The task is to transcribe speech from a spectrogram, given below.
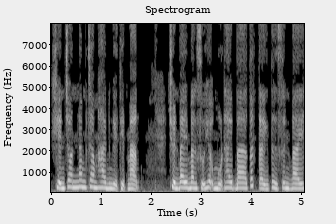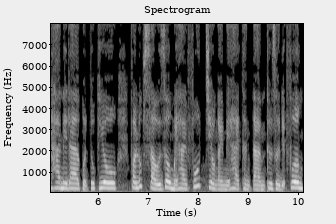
khiến cho 520 người thiệt mạng. Chuyến bay mang số hiệu 123 cất cánh từ sân bay Haneda của Tokyo vào lúc 6 giờ 12 phút chiều ngày 12 tháng 8 theo giờ địa phương.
